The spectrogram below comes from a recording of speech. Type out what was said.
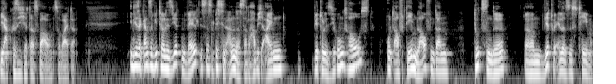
wie abgesichert das war und so weiter. In dieser ganzen virtualisierten Welt ist das ein bisschen anders. Da habe ich einen Virtualisierungshost und auf dem laufen dann Dutzende ähm, virtuelle Systeme.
